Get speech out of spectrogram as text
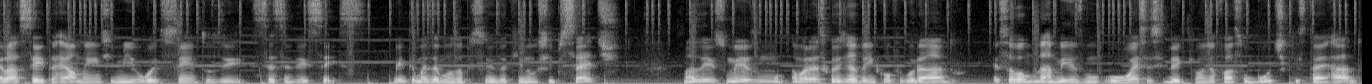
Ela aceita realmente 1866. Bem, tem mais algumas opções aqui no chipset. Mas é isso mesmo, a maioria das coisas já vem configurado. Eu só vou mudar mesmo o SSD que é onde eu faço o boot, que está errado.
